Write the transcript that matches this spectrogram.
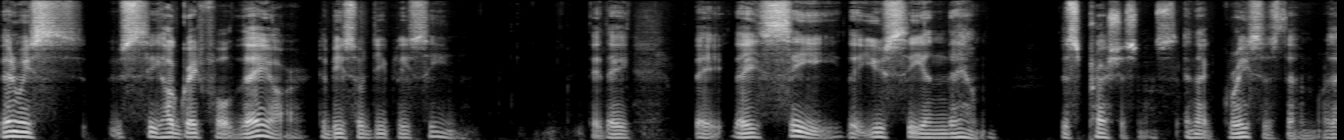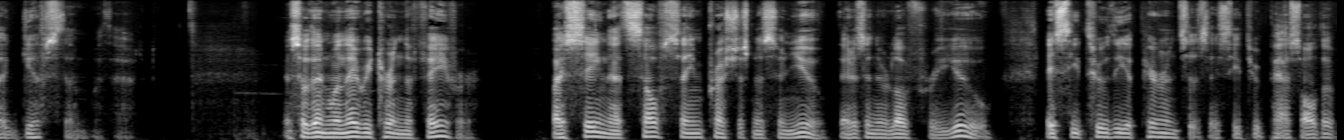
then we see how grateful they are to be so deeply seen. They, they, they, they see that you see in them this preciousness, and that graces them or that gifts them with that. And so then when they return the favor, by seeing that self same preciousness in you, that is in their love for you, they see through the appearances, they see through past all the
